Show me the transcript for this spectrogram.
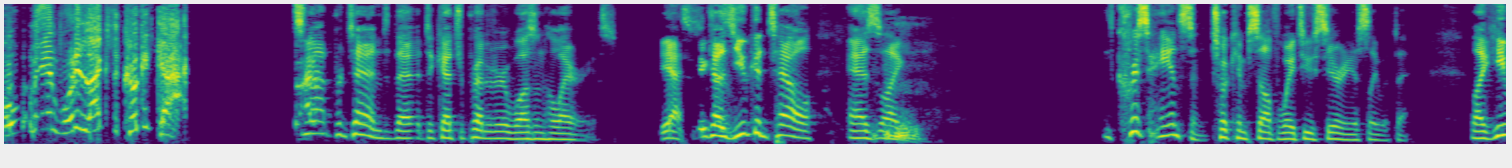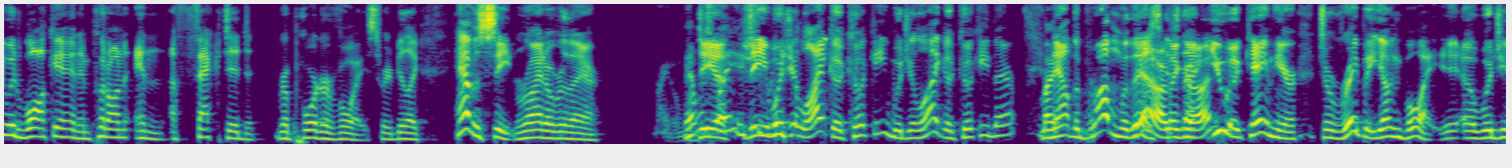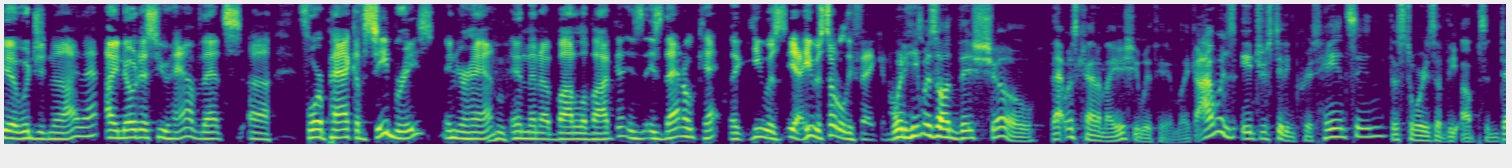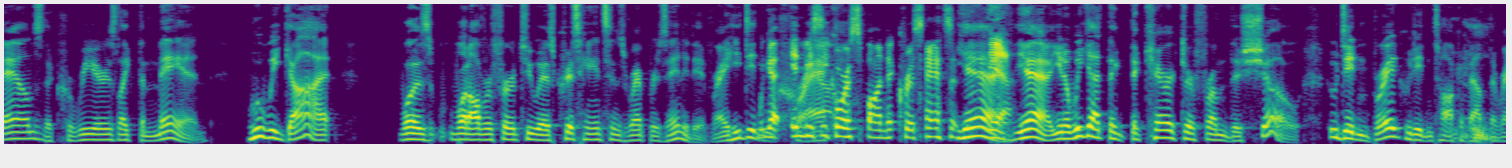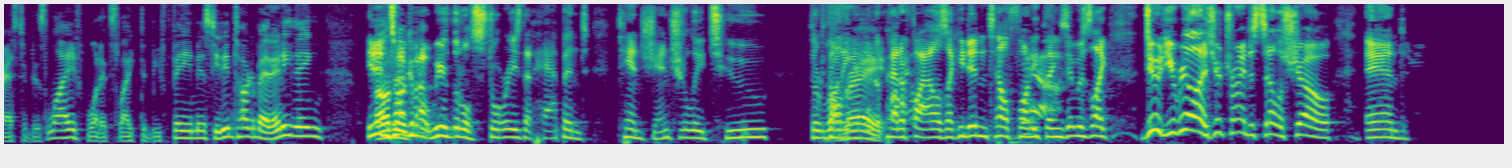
Old man Woody likes the crooked cock. Let's not pretend that To Catch a Predator wasn't hilarious Yes. because you could tell as like Chris Hansen took himself way too seriously with that. Like he would walk in and put on an affected reporter voice where he'd be like, "Have a seat right over there." Right over That Do was you, do you- would you like a cookie? Would you like a cookie there? My- now the problem with this Yeah, is that good? you came here to rape a young boy. Uh, would you would you deny that? I notice you have that uh, four pack of Sea Breeze in your hand and then a bottle of vodka. Is is that okay? Like he was, yeah, he was totally faking. when he was on this show, that was kind of my issue with him. Like I was interested in Chris Hansen, the stories of the ups and downs, the careers, like the man. Who we got was what I'll refer to as Chris Hansen's representative, right? He didn't We got crap. NBC correspondent Chris Hansen. Yeah, Yeah. yeah, You know, we got the the character from the show who didn't break, who didn't talk about the rest of his life, what it's like to be famous. He didn't talk about anything. He didn't other- talk about weird little stories that happened tangentially to the running of the pedophiles. Like he didn't tell funny things. It was like, dude, you realize you're trying to sell a show, and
